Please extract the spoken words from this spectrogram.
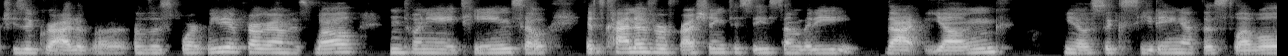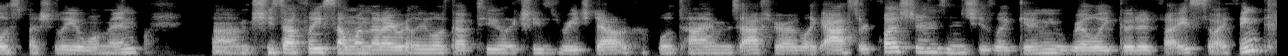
she's a grad of a of the sport media program as well in 2018. So it's kind of refreshing to see somebody that young, you know, succeeding at this level, especially a woman um, she's definitely someone that I really look up to. Like she's reached out a couple of times after I've like asked her questions and she's like giving me really good advice. So I think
